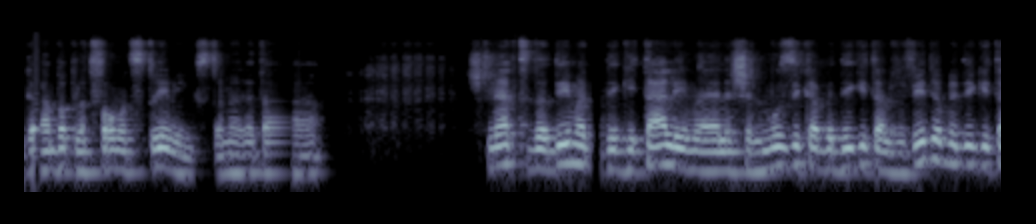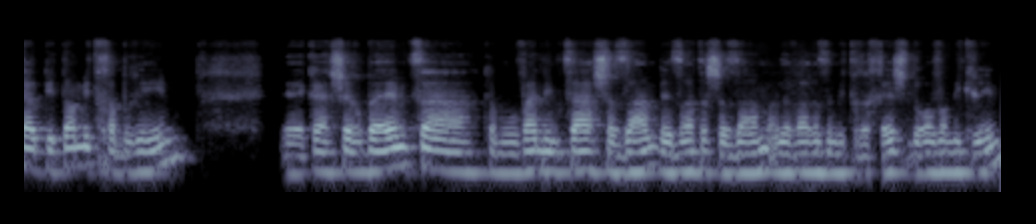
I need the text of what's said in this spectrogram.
גם בפלטפורמות סטרימינג, זאת אומרת, שני הצדדים הדיגיטליים האלה של מוזיקה בדיגיטל ווידאו בדיגיטל פתאום מתחברים, כאשר באמצע כמובן נמצא ה Shazam, בעזרת ה Shazam הדבר הזה מתרחש ברוב המקרים.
